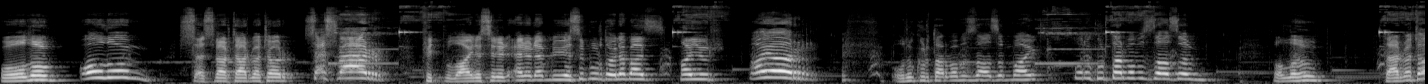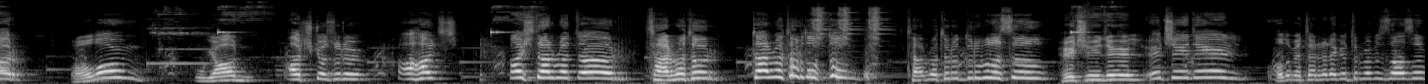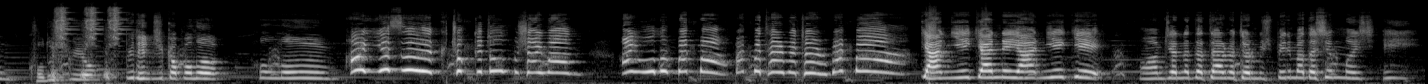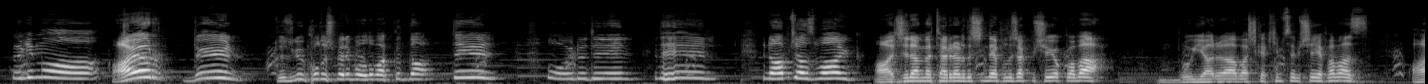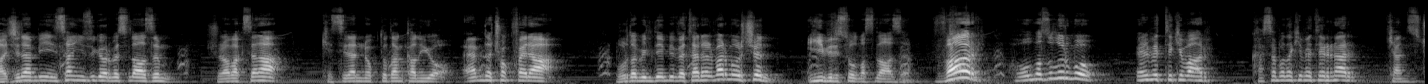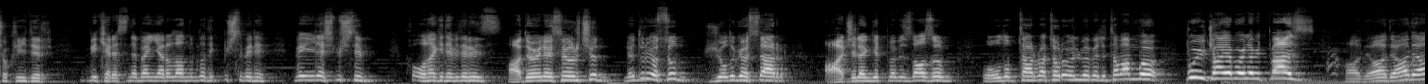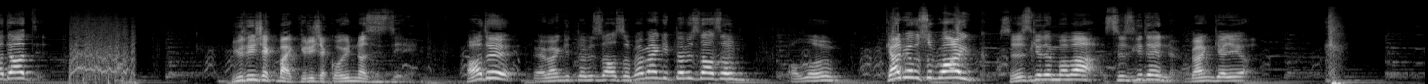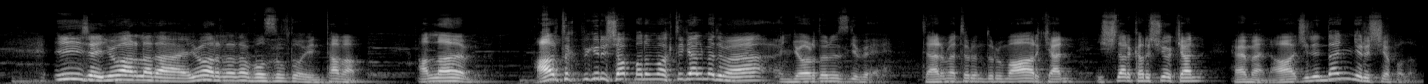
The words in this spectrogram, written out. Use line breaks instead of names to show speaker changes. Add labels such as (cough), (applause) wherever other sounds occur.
Oğlum, oğlum. Ses ver Terminator, ses ver. Pitbull ailesinin en önemli üyesi burada ölemez. Hayır, hayır. Onu kurtarmamız lazım Mike. Onu kurtarmamız lazım. Allah'ım. Terminator. Oğlum. Uyan. Aç gözünü. Aç. Aç Terminator. Terminator. Terminator dostum. Terminator'un durumu nasıl? Hiç iyi değil. Hiç iyi değil. Onu veterinere götürmemiz lazım. Konuşmuyor. (laughs) Bilinci kapalı. Allah'ım.
Ay yazık. Çok kötü olmuş hayvan. Ay oğlum bakma. Bakma Terminator bakma. Ya niye ki anne ya niye ki? O amcanın adı da Terminator'muş benim adaşımmış. (gasps) Ölü mü o?
Hayır. Değil. Düzgün konuş benim oğlum hakkında. Değil. O öyle değil. Değil. Ne yapacağız Mike? Acilen veteriner dışında yapılacak bir şey yok baba. Bu yarığa başka kimse bir şey yapamaz. Acilen bir insan yüzü görmesi lazım. Şuna baksana. Kesilen noktadan kanıyor. Hem de çok fena. Burada bildiğin bir veteriner var mı Irçın? İyi birisi olması lazım. Var. Olmaz olur mu? Elbette ki var. Kasabadaki veteriner kendisi çok iyidir. Bir keresinde ben yaralandığımda dikmişti beni ve iyileşmiştim. Ona gidebiliriz. Hadi öyleyse Hırçın. Ne duruyorsun? Yolu göster. Acilen gitmemiz lazım. Oğlum Terminator ölmemeli tamam mı? Bu hikaye böyle bitmez. Hadi hadi hadi hadi hadi. Yürüyecek Mike yürüyecek oyunun azizliği. Hadi hemen gitmemiz lazım hemen gitmemiz lazım. Allah'ım. Gelmiyor musun Mike? Siz gidin baba siz gidin. Ben geliyor. (laughs) İyice yuvarlana yuvarlana bozuldu oyun tamam. Allah'ım artık bir giriş yapmanın vakti gelmedi mi? Gördüğünüz gibi. Terminator'un durumu ağırken, işler karışıyorken hemen acilinden giriş yapalım.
